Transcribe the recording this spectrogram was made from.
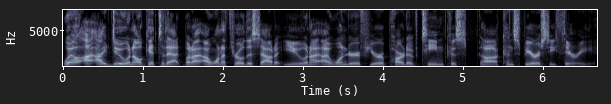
Well, I, I, do, and I'll get to that. But I, I want to throw this out at you, and I, I, wonder if you're a part of team cons- uh, conspiracy theory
